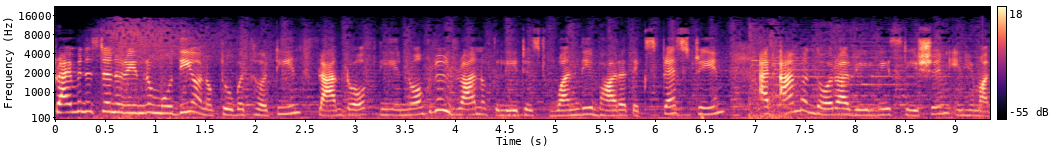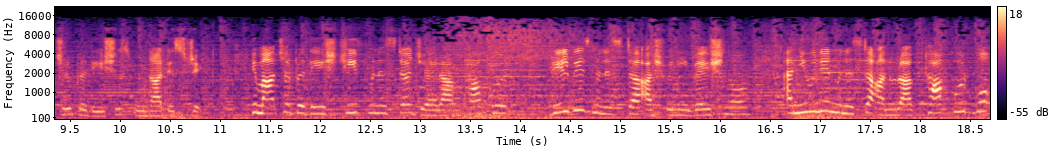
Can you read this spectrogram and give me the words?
Prime Minister Narendra Modi on October 13th flagged off the inaugural run of the latest Vande Bharat Express train at Amb Andaura railway station in Himachal Pradesh's Una district. Himachal Pradesh Chief Minister Jairam Thakur, Railways Minister Ashwini Vaishnav and Union Minister Anurag Thakur were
